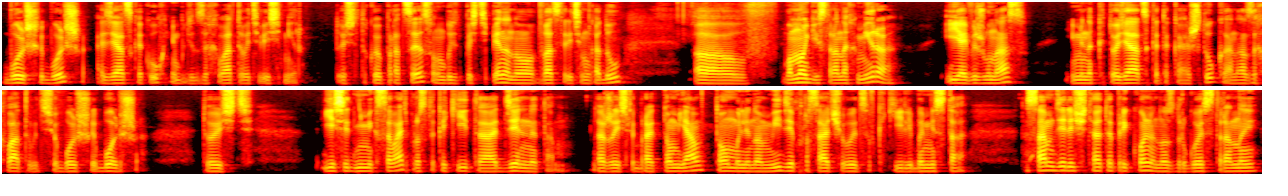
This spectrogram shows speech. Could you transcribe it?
больше и больше азиатская кухня будет захватывать весь мир. То есть такой процесс, он будет постепенно, но в 2023 году э, во многих странах мира, и я вижу нас, именно какая-то азиатская такая штука, она захватывает все больше и больше. То есть, если не миксовать, просто какие-то отдельные там, даже если брать том ям, в том или ином виде просачиваются в какие-либо места. На самом деле считаю это прикольно, но с другой стороны,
